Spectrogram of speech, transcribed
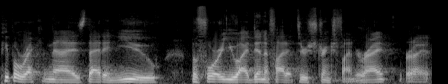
people recognize that in you before you identified it through StrengthsFinder, right? Right.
